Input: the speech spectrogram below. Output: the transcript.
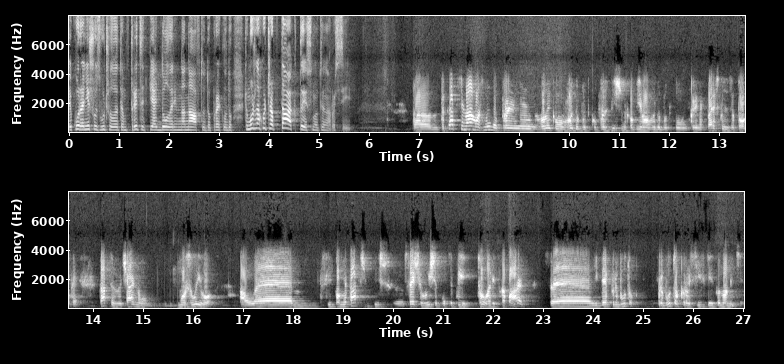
яку раніше озвучили там в 35 доларів на нафту, до прикладу? Чи можна хоча б так тиснути на Росію? Е, Така ціна можлива при великому видобутку, при збільшених об'ємах видобутку країнах Перської затоки. Так, це звичайно можливо. Але слід пам'ятати, що е, все, що вище 20 доларів за барель, це йде в прибуток, прибуток російській економіці.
